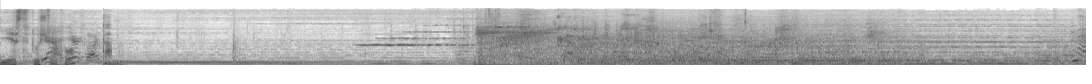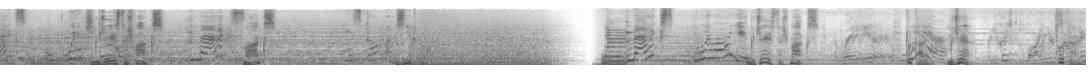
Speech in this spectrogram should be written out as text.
Jest tu światło? Tam. Gdzie jesteś, Max? Max? Max? He's gone. Zniknął. Max? Where are you? Gdzie jesteś, Max? I'm right here. Tutaj. Where? Gdzie? Are you guys blind or Tutaj.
